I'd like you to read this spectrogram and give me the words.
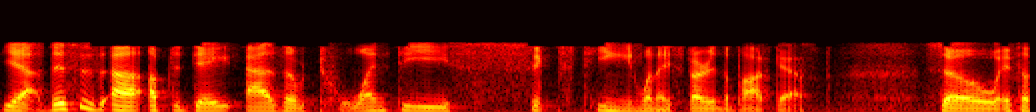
Yeah, this is uh, up to date as of 2016 when I started the podcast. So if a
